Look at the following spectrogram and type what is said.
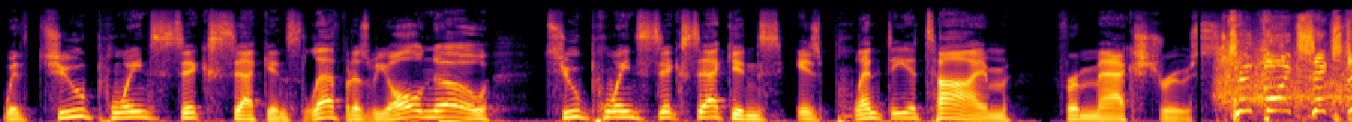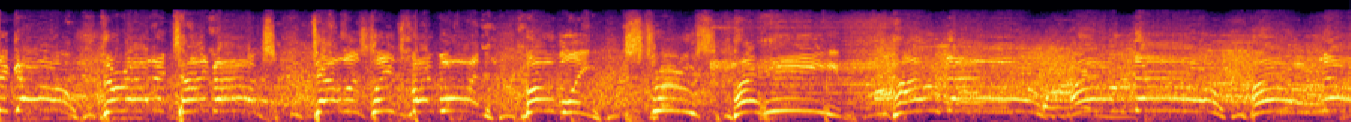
with 2.6 seconds left. But as we all know, 2.6 seconds is plenty of time for Max Strus. 2.6 to go. They're out of timeouts. Dallas leads by one. Mobley, Strus, a heave. Oh no! Oh no! Oh no!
